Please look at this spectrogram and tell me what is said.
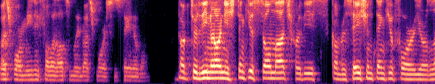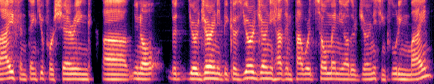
much more meaningful and ultimately much more sustainable. Dr. Dean Ornish, thank you so much for this conversation. Thank you for your life and thank you for sharing, uh, you know, the, your journey because your journey has empowered so many other journeys, including mine.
